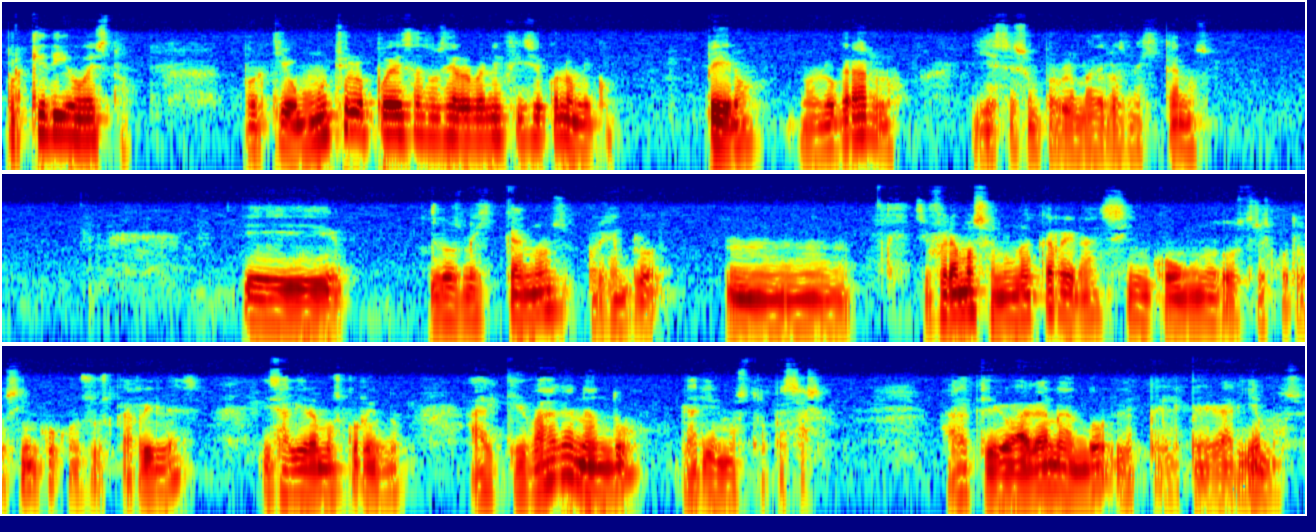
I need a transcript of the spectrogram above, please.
¿Por qué digo esto? Porque mucho lo puedes asociar al beneficio económico, pero no lograrlo. Y este es un problema de los mexicanos. Eh, los mexicanos, por ejemplo, mm, si fuéramos en una carrera, 5, 1, 2, 3, 4, 5, con sus carriles, y saliéramos corriendo, al que va ganando le haríamos tropezar. Al que va ganando le, le pegaríamos.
